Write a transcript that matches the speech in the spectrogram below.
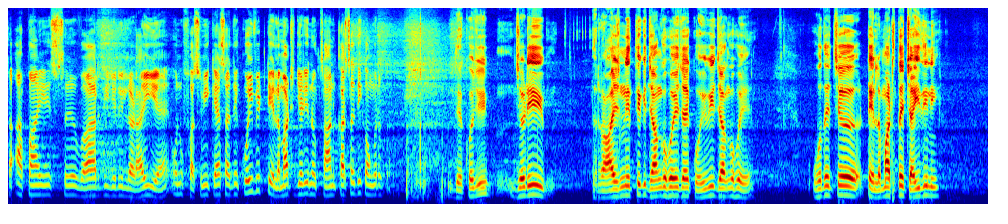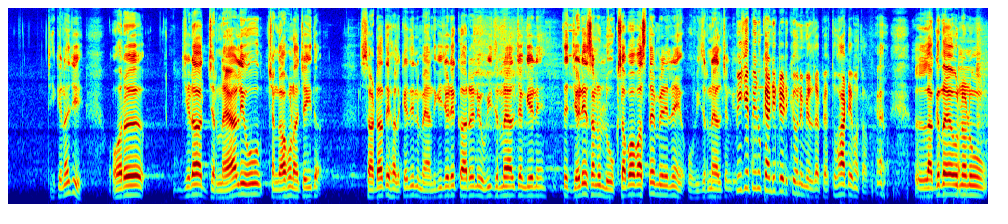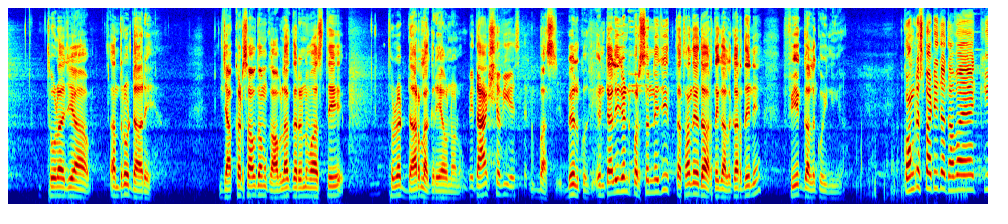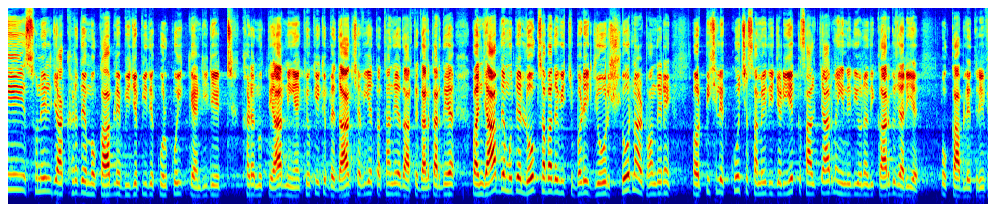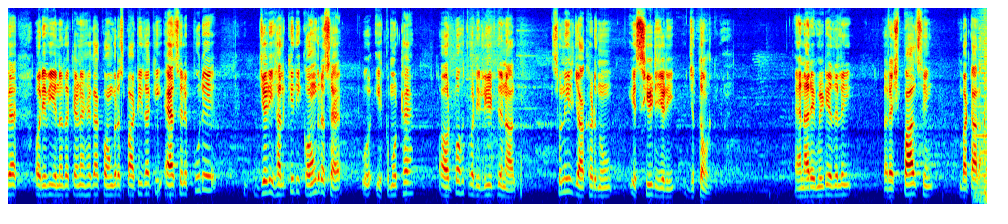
ਤਾਂ ਆਪਾਂ ਇਸ ਵਾਰ ਦੀ ਜਿਹੜੀ ਲੜਾਈ ਹੈ, ਉਹਨੂੰ ਫਸਵੀਂ ਕਹਿ ਸਕਦੇ ਕੋਈ ਵੀ ਢਿੱਲ ਮੱਠ ਜਿਹੜੀ ਨੁਕਸਾਨ ਕਰ ਸਕਦੀ ਕਾਂਗਰਸ? ਦਾ ਦੇਖੋ ਜੀ, ਜਿਹੜੀ ਰਾਜਨੀਤਿਕ ਜੰਗ ਹੋਏ, ਚਾਹੇ ਕੋਈ ਵੀ ਜੰਗ ਹੋਏ, ਉਹਦੇ 'ਚ ਢਿੱਲ ਮੱਠ ਤੇ ਚਾਹੀਦੀ ਨਹੀਂ। ਠੀਕ ਹੈ ਨਾ ਜੀ? ਔਰ ਜਿਹੜਾ ਜਰਨੈਲ ਉਹ ਚੰਗਾ ਹੋਣਾ ਚਾਹੀਦਾ। ਸਾਡਾ ਤੇ ਹਲਕੇ ਦੀ ਨੁਮਾਇੰਦਗੀ ਜਿਹੜੇ ਕਰ ਰਹੇ ਨੇ ਉਹ ਵੀ ਜਰਨੈਲ ਚੰਗੇ ਨੇ ਤੇ ਜਿਹੜੇ ਸਾਨੂੰ ਲੋਕ ਸਭਾ ਵਾਸਤੇ ਮਿਲੇ ਨੇ ਉਹ ਵੀ ਜਰਨੈਲ ਚੰਗੇ ਬੀਜੇਪੀ ਨੂੰ ਕੈਂਡੀਡੇਟ ਕਿਉਂ ਨਹੀਂ ਮਿਲਦਾ ਪਿਆ ਤੁਹਾਡੇ ਮੁਤਾਬਕ? ਲੱਗਦਾ ਹੈ ਉਹਨਾਂ ਨੂੰ ਥੋੜਾ ਜਿਹਾ ਅੰਦਰੋਂ ਡਰ ਹੈ। ਜਾਖੜ ਸਾਹਿਬ ਦਾ ਮੁਕਾਬਲਾ ਕਰਨ ਵਾਸਤੇ ਥੋੜਾ ਡਰ ਲੱਗ ਰਿਹਾ ਉਹਨਾਂ ਨੂੰ। ਵਿਦਾਕ ਛਵੀ ਹੈ ਇਸ ਕਰਕੇ। ਬਸ ਜੀ ਬਿਲਕੁਲ ਜੀ। ਇੰਟੈਲੀਜੈਂਟ ਪਰਸਨ ਨੇ ਜੀ ਤਥਾਂ ਦੇ ਆਧਾਰ ਤੇ ਗੱਲ ਕਰਦੇ ਨੇ ਫੇਕ ਗੱਲ ਕੋਈ ਨਹੀਂ ਆ ਕਾਂਗਰਸ ਪਾਰਟੀ ਦਾ ਦਾਵਾ ਹੈ ਕਿ ਸੁਨੀਲ ਜਾਖੜ ਦੇ ਮੁਕਾਬਲੇ ਬੀਜੇਪੀ ਦੇ ਕੋਲ ਕੋਈ ਕੈਂਡੀਡੇਟ ਖੜਨ ਨੂੰ ਤਿਆਰ ਨਹੀਂ ਹੈ, ਕਿਉਂਕਿ ਇੱਕ ਵਿਦਾਕ ਛਵੀ ਤੱਥਾਂ ਦੇ ਆਧਾਰ ਤੇ ਗੱਲ ਕਰਦੇ ਆ। ਪੰਜਾਬ ਦੇ ਮੁੱਦੇ ਲੋਕ ਸਭਾ ਦੇ ਵਿੱਚ ਬੜੇ ਜ਼ੋਰ ਸ਼ੋਰ ਨਾਲ ਉਠਾਉਂਦੇ ਨੇ ਔਰ ਪਿਛਲੇ ਕੁਝ ਸਮੇਂ ਦੀ ਜਿਹੜੀ 1 ਸਾਲ 4 ਮਹੀਨੇ ਦੀ ਉਹਨਾਂ ਦੀ ਕਾਰਗੁਜ਼ਾਰੀ ਹੈ, ਉਹ ਕਾਬਲੇ ਤਾਰੀਫ ਹੈ। ਔਰ ਇਹ ਵੀ ਇਹਨਾਂ ਦਾ ਕਹਿਣਾ ਹੈਗਾ ਕਾਂਗਰਸ ਪਾਰਟੀ ਦਾ ਕਿ ਇਸ ਵੇਲੇ ਪੂਰੇ ਜਿਹੜੀ ਹਲਕੇ ਦੀ ਕਾਂਗਰਸ ਹੈ, ਉਹ ਇਕਮੁੱਠ ਹੈ ਔਰ ਬਹੁਤ ਵੱਡੀ ਲੀਡ ਦੇ ਨਾਲ ਸੁਨੀਲ ਜਾਖੜ ਨੂੰ ਇਹ ਸੀਟ ਜਿਹੜੀ ਜਿਤਾਉਣਗੇ। ਐਨਆਰਏ ਮੀਡੀਆ ਦੇ ਲਈ ਰਸ਼ਪਾਲ ਸਿੰਘ ਬਟਾਲਾ।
